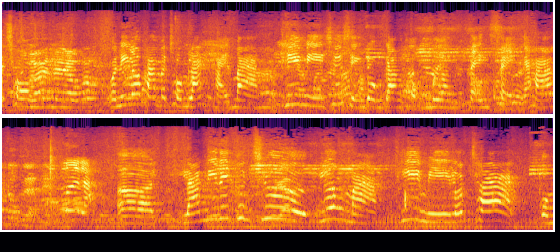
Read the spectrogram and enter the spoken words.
มาชม วันนี้เราพามาชมร้านขายหมากที่มีชื่อเสียงโด่งดังของเมืองเตงเสงนะคะเอ่อร้านนี้ได้ขึ้นชื่อเรื่องหมากที่มีรสชาติกลม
